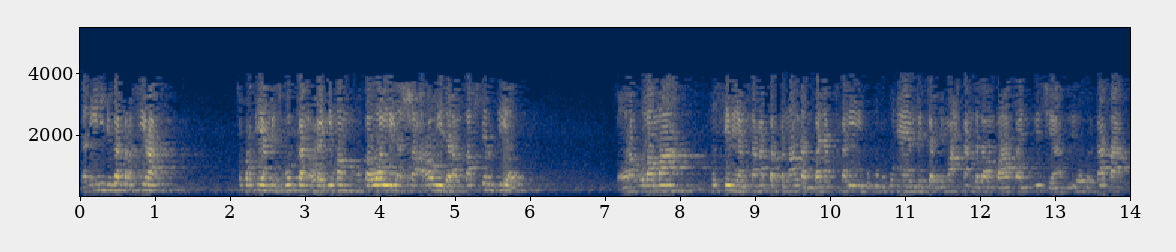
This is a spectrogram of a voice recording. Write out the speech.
Dan ini juga tersirat seperti yang disebutkan oleh Imam Mutawalli Asy'arawi dalam tafsir beliau. Seorang ulama Mesir yang sangat terkenal dan banyak sekali buku-bukunya yang diterjemahkan ke dalam bahasa Indonesia. Beliau berkata,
